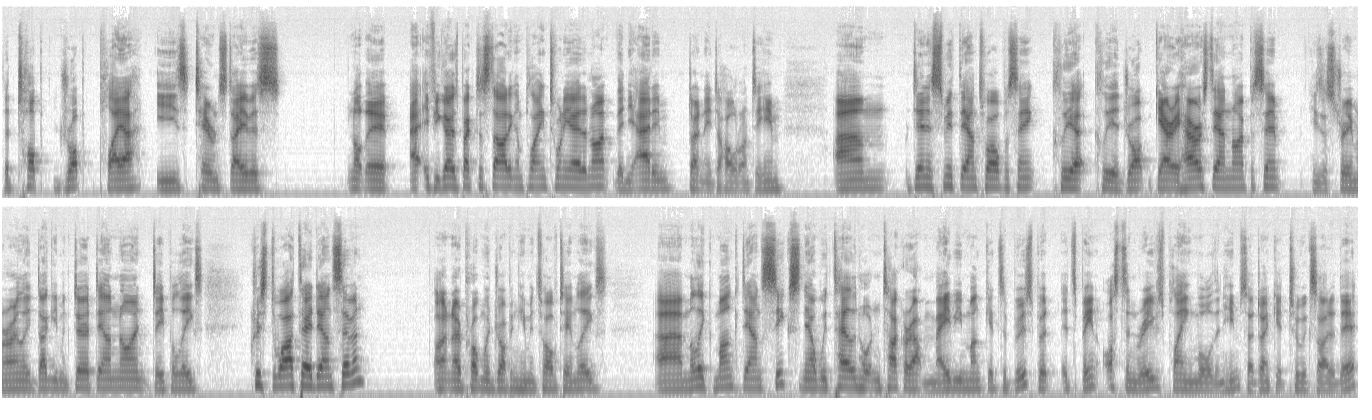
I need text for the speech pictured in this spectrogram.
the top drop player is Terence Davis. Not there. If he goes back to starting and playing 28 a night, then you add him. Don't need to hold on to him. Um, Dennis Smith down 12%, clear, clear drop. Gary Harris down 9%. He's a streamer only. Dougie McDermott down 9, deeper leagues. Chris Duarte down 7. I got no problem with dropping him in 12 team leagues. Uh, Malik Monk down six. Now, with Talen Horton Tucker out, maybe Monk gets a boost, but it's been Austin Reaves playing more than him, so don't get too excited there.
